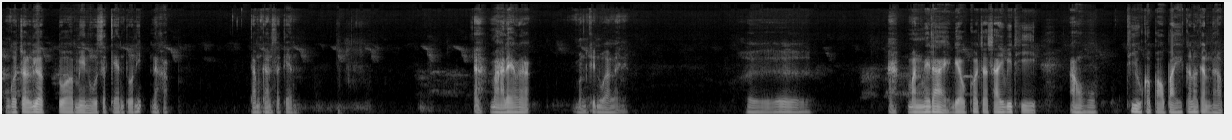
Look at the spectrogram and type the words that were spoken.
ผมก็จะเลือกตัวเมนูสแกนตัวนี้นะครับทำการสแกน อะ มาแล้วนะ มันขึ้นว่าอะไรเนี่ย เออ อะ มันไม่ได้ เดี๋ยวก็จะใช้วิธีเอาที่อยู่กระเป๋าไปก็แล้วกันครับ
